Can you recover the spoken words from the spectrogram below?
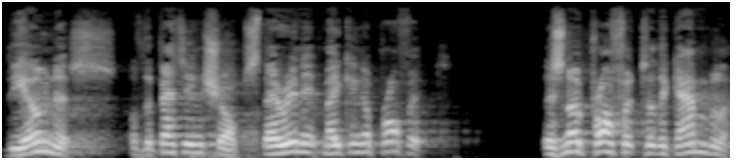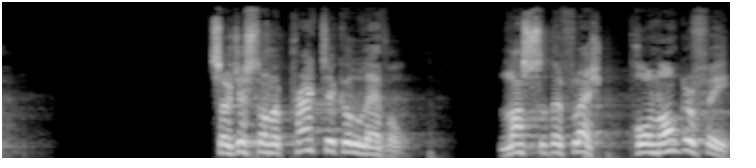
the owners of the betting shops, they're in it making a profit. There's no profit to the gambler. So, just on a practical level, lust of the flesh, pornography.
